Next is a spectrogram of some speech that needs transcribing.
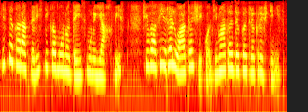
este caracteristică monoteismului iahvist și va fi reluată și continuată de către creștinism.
